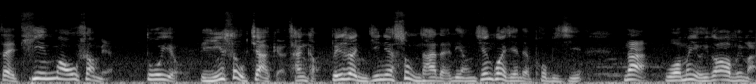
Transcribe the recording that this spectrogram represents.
在天猫上面都有零售价格参考。比如说你今天送他的两千块钱的破壁机，那我们有一个二维码。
